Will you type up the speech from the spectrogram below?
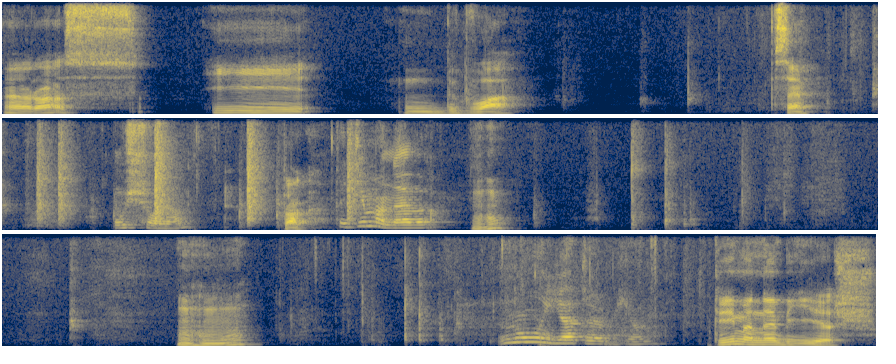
Раз. І два. Все. Усьо, да? Так. Тоді маневр. Угу. Угу. Ну, я тебе б'ю. Ти мене б'єш.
